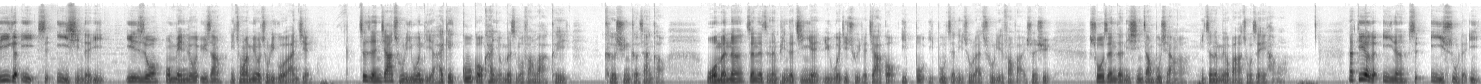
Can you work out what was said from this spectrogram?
第一个异是异形的异，意思是说，我们每天都会遇上你从来没有处理过的案件。这人家处理问题啊，还可以 Google 看有没有什么方法可以可循可参考。我们呢，真的只能凭着经验与危机处理的架构，一步一步整理出来处理的方法与顺序。说真的，你心脏不强啊，你真的没有办法做这一行哦。那第二个异呢，是艺术的艺，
